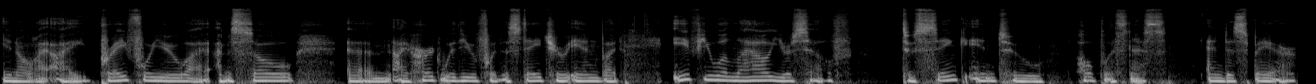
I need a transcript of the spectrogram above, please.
you know, I, I pray for you. I, I'm so, um, I hurt with you for the state you're in. But if you allow yourself to sink into hopelessness and despair,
